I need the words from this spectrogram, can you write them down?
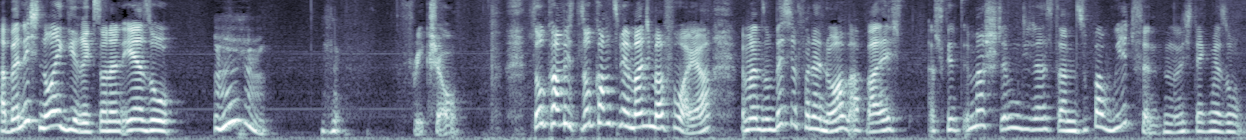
Aber nicht neugierig, sondern eher so, mm, Freakshow. So, komm so kommt es mir manchmal vor, ja? Wenn man so ein bisschen von der Norm abweicht, es gibt immer Stimmen, die das dann super weird finden. Und ich denke mir so,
